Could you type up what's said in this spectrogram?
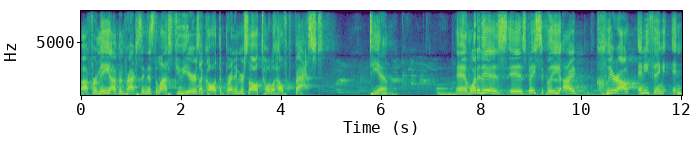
Uh, for me, I've been practicing this the last few years. I call it the Brendan Ingersoll Total Health Fast, TM. And what it is is basically I clear out anything, in,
